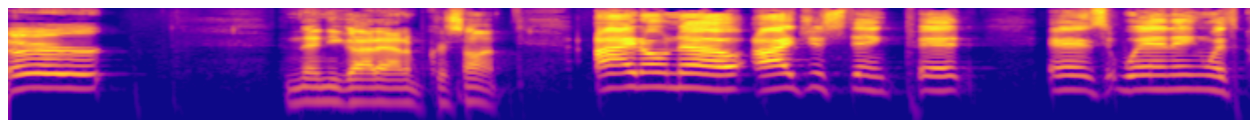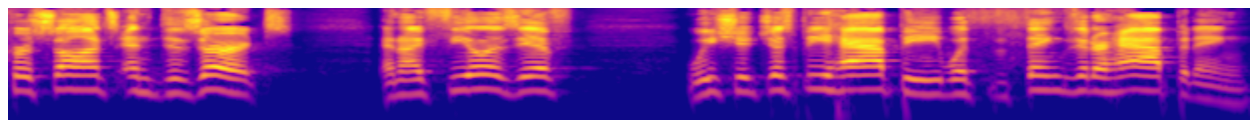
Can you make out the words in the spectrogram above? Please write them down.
and then you got Adam Croissant. I don't know. I just think Pitt is winning with croissants and desserts. And I feel as if we should just be happy with the things that are happening.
